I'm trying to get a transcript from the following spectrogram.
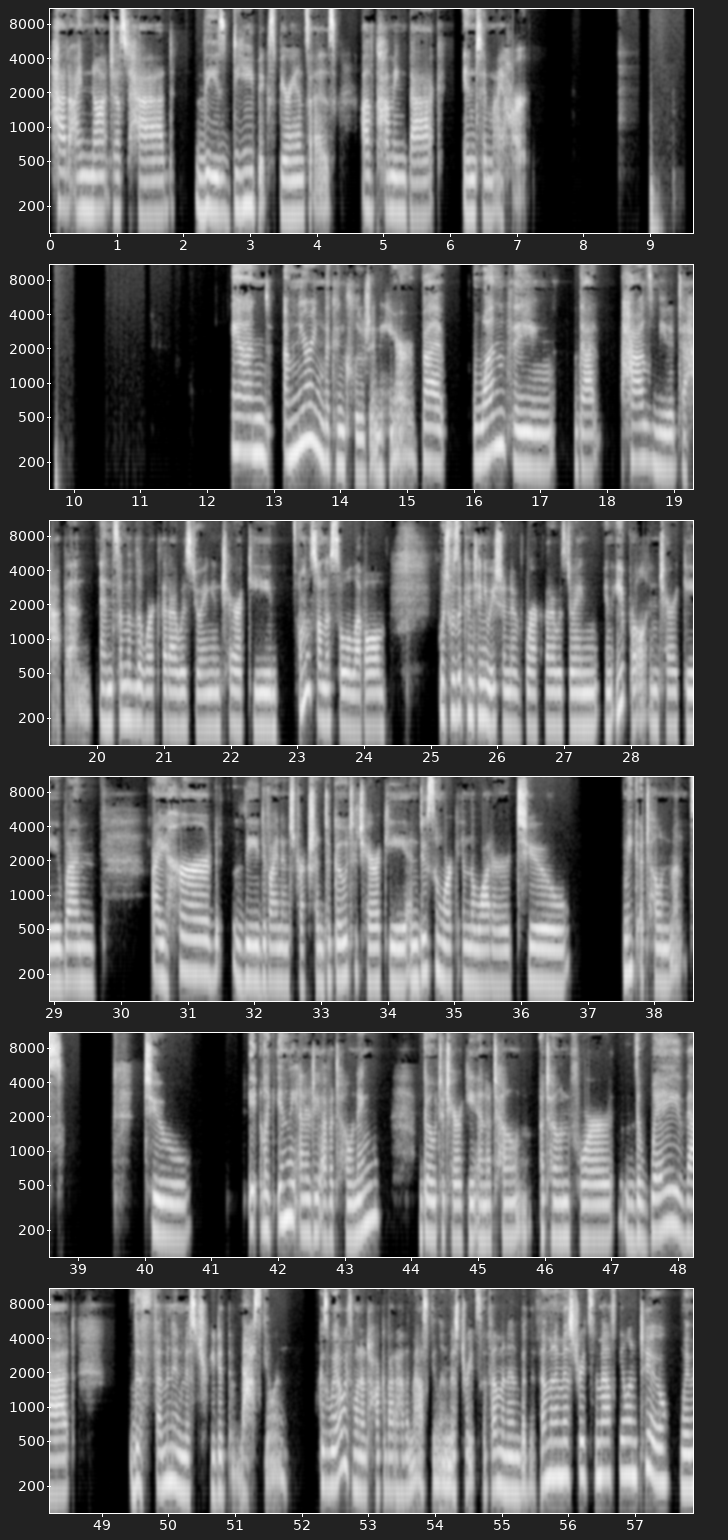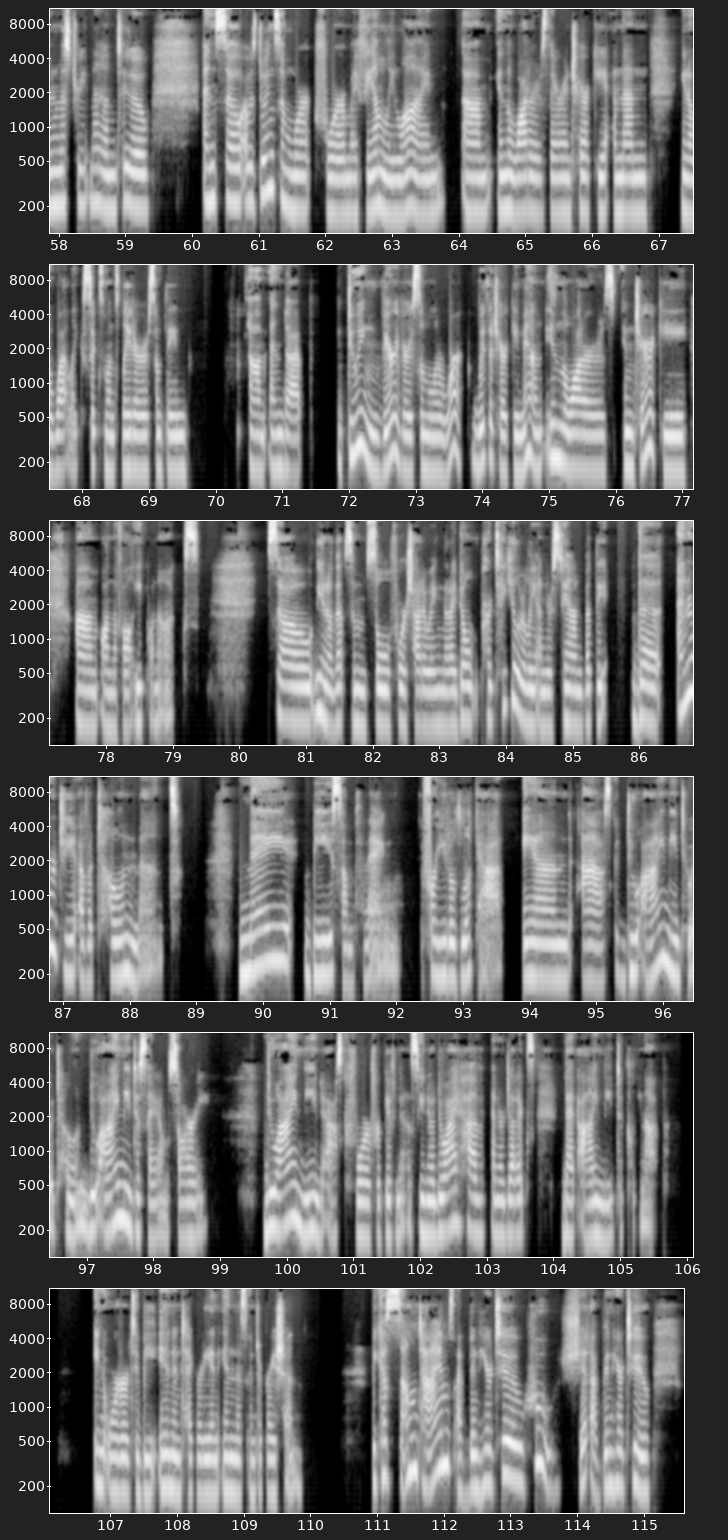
had I not just had these deep experiences of coming back into my heart. And I'm nearing the conclusion here, but one thing that has needed to happen, and some of the work that I was doing in Cherokee, almost on a soul level, which was a continuation of work that I was doing in April in Cherokee when I heard the divine instruction to go to Cherokee and do some work in the water to make atonements, to it, like in the energy of atoning, go to Cherokee and atone, atone for the way that the feminine mistreated the masculine. Because we always want to talk about how the masculine mistreats the feminine, but the feminine mistreats the masculine too. Women mistreat men too. And so I was doing some work for my family line um, in the waters there in Cherokee. And then, you know, what, like six months later or something, um, end up doing very, very similar work with a Cherokee man in the waters in Cherokee um, on the fall equinox. So, you know, that's some soul foreshadowing that I don't particularly understand, but the the energy of atonement may be something for you to look at and ask Do I need to atone? Do I need to say I'm sorry? Do I need to ask for forgiveness? You know, do I have energetics that I need to clean up in order to be in integrity and in this integration? Because sometimes I've been here too. Whoo, shit, I've been here too.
